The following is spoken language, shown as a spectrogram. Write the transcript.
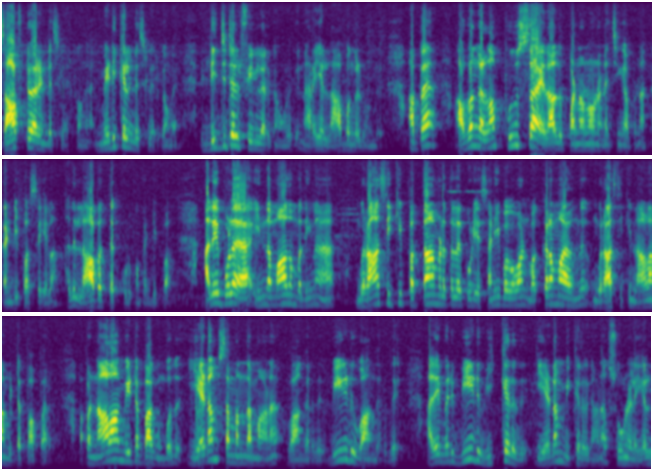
சாஃப்ட்வேர் இண்டஸ்ட்ரியில் இருக்கவங்க மெடிக்கல் இண்டஸ்ட்ரியில் இருக்கவங்க டிஜிட்டல் ஃபீல்டில் இருக்கவங்களுக்கு நிறைய லாபங்கள் உண்டு. அப்போ அவங்கெல்லாம் புதுசாக ஏதாவது பண்ணணும்னு நினச்சிங்க அப்படின்னா கண்டிப்பாக செய்யலாம். அது லாபத்தை கொடுக்கும் கண்டிப்பாக அதே போல் இந்த மாதம் பார்த்திங்கன்னா உங்கள் ராசிக்கு பத்தாம் இடத்துல இருக்கக்கூடிய சனி பகவான் வக்கரமாக இருந்து உங்கள் ராசிக்கு நாலாம் வீட்டை பார்ப்பார். அப்போ நாலாம் வீட்டை பார்க்கும்போது இடம் சம்பந்தமான வாங்கிறது வீடு வாங்கிறது அதே மாதிரி வீடு விற்கிறது இடம் விற்கிறதுக்கான சூழ்நிலைகள்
